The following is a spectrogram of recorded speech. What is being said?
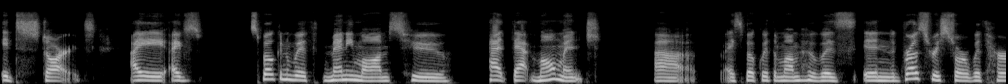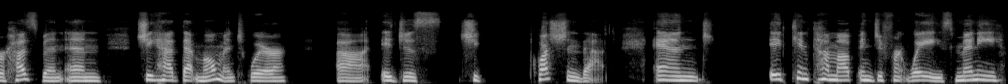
it starts. I, I've spoken with many moms who had that moment. Uh, I spoke with a mom who was in the grocery store with her husband, and she had that moment where uh, it just she questioned that, and it can come up in different ways. Many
